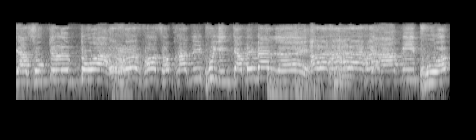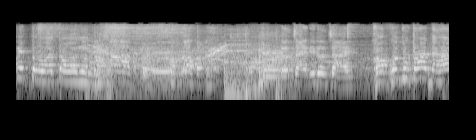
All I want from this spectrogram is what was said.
อย่าสุกจะลืมตัวโอ้โหข้อสำคัญนี้ผู้หญิงจำไม่แม่นเลย อะไรฮะอะไรอฮะย่ามีผัวเป็นตัวตนอ่าโดนใจนี่โดนใจ ขอบคุณทุกท่านนะฮะ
